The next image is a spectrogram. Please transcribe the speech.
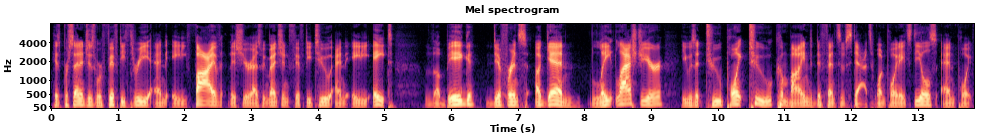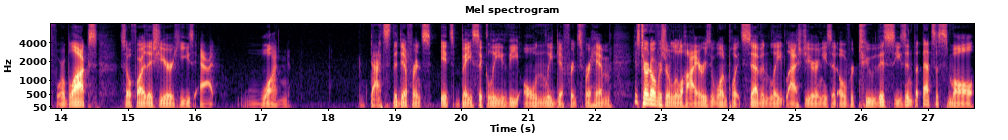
His percentages were 53 and 85. This year, as we mentioned, 52 and 88. The big difference again. Late last year, he was at 2.2 combined defensive stats, 1.8 steals and 0.4 blocks. So far this year, he's at 1. That's the difference. It's basically the only difference for him. His turnovers are a little higher. He's at 1.7 late last year, and he's at over 2 this season, but that's a small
